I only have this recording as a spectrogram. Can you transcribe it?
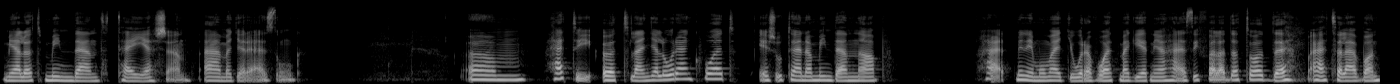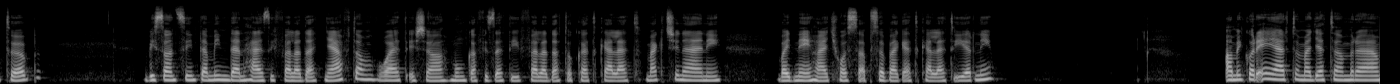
mielőtt mindent teljesen elmagyarázunk. Um, heti öt lengyel óránk volt, és utána minden nap, hát minimum egy óra volt megírni a házi feladatot, de általában több. Viszont szinte minden házi feladat nyelvtan volt, és a munkafizetív feladatokat kellett megcsinálni, vagy néha egy hosszabb szöveget kellett írni. Amikor én jártam egyetemre,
